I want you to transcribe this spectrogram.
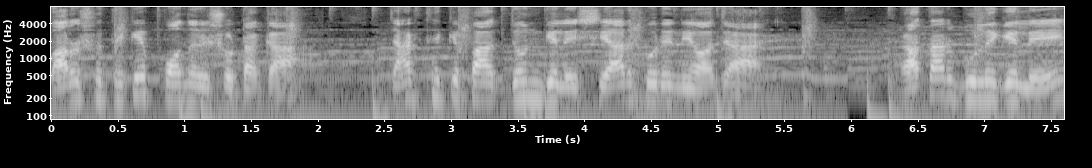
বারোশো থেকে পনেরোশো টাকা। চার থেকে পাঁচজন গেলে শেয়ার করে নেওয়া যায়। রাতার গুলে গেলে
